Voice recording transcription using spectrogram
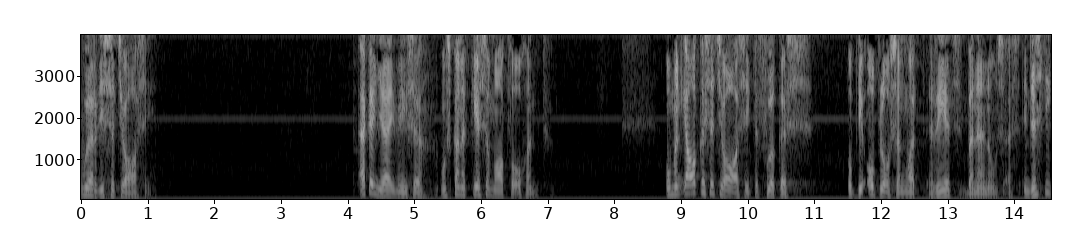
oor die situasie. Ek en jy, mense, ons kan een kese maak vir ochend, om in elke situasie te focus op die oplossing wat reeds binnen in ons is. En dis die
